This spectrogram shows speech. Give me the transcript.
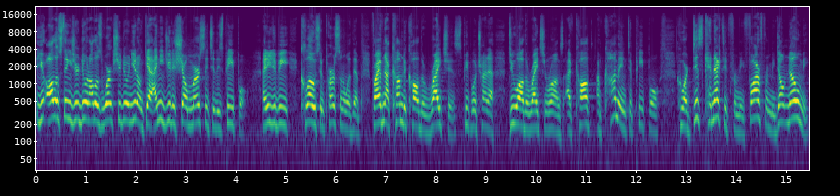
you, all those things you're doing, all those works you're doing, you don't get. I need you to show mercy to these people. I need to be close and personal with them. For I have not come to call the righteous, people are trying to do all the rights and wrongs. I've called, I'm coming to people who are disconnected from me, far from me, don't know me.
